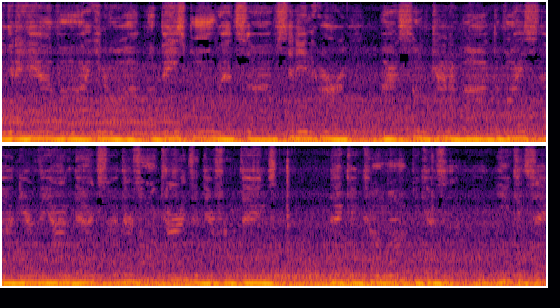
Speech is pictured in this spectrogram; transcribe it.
You're gonna have uh, you know a, a baseball that's uh, sitting or uh, some kind of uh, device uh, near the on decks. There's all kinds of different things that can come up because you can say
